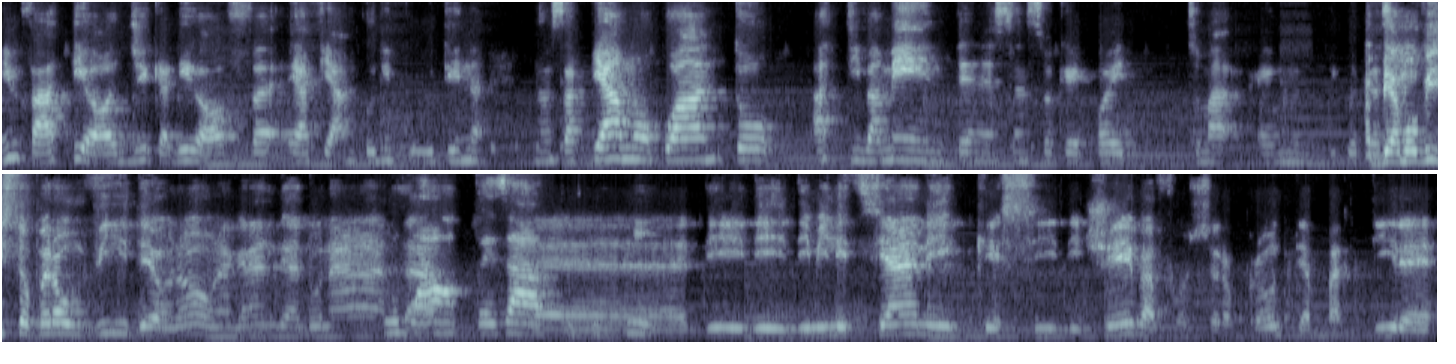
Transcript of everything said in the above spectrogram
Infatti oggi Kadyrov è a fianco di Putin, non sappiamo quanto attivamente, nel senso che poi insomma è uno di quei abbiamo visto però un video no? una grande adunata esatto, esatto, eh, sì. di, di, di, miliziani che si diceva fossero pronti a partire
